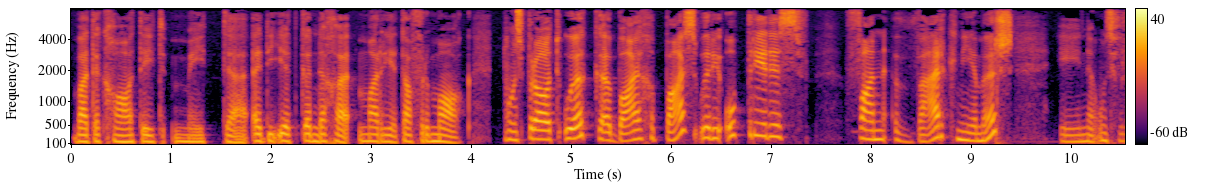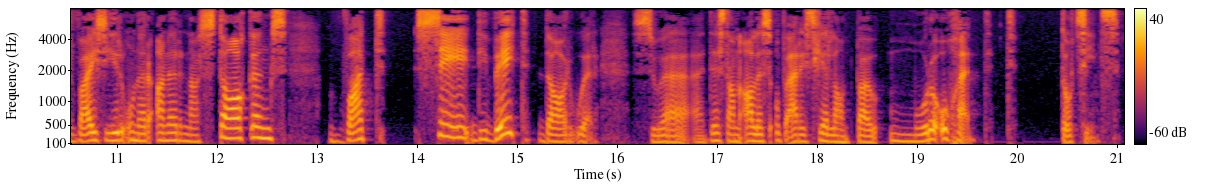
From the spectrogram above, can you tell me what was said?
wat ek gehad het met uh, 'n dieetkundige Marita Vermaak. Ons praat ook uh, baie gepas oor die optredes van werknemers en uh, ons verwys hier onder andere na stakings wat sê die wet daaroor. So uh, dis dan alles op RC Landbou môreoggend. Totsiens.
